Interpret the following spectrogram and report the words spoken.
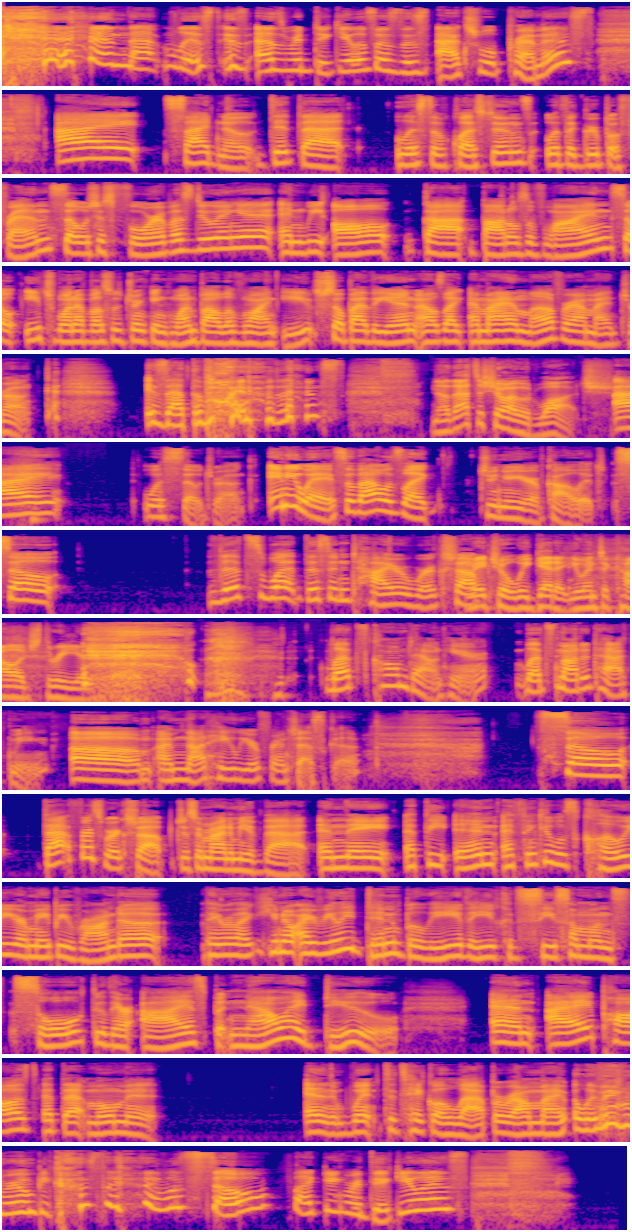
and that list is as ridiculous as this actual premise. I, side note, did that list of questions with a group of friends. So it was just four of us doing it and we all got bottles of wine. So each one of us was drinking one bottle of wine each. So by the end, I was like, am I in love or am I drunk? Is that the point of this? Now that's a show I would watch. I was so drunk. Anyway, so that was like junior year of college. So that's what this entire workshop. Rachel, we get it. You went to college three years ago. Let's calm down here let's not attack me. Um, I'm not Haley or Francesca. So that first workshop just reminded me of that. And they, at the end, I think it was Chloe or maybe Rhonda, they were like, you know, I really didn't believe that you could see someone's soul through their eyes, but now I do. And I paused at that moment and went to take a lap around my living room because it was so fucking ridiculous.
